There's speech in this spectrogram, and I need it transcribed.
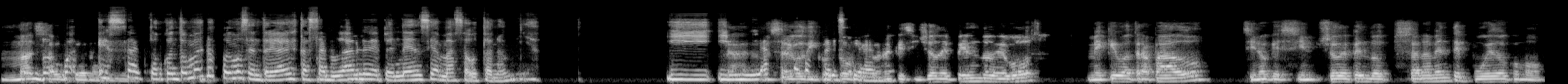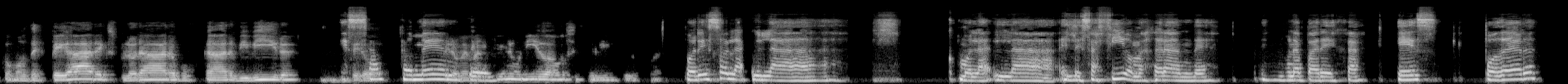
más autonomía. Exacto, cuanto más nos podemos entregar esta saludable dependencia, más autonomía. Y, es algo dicotómico, no es que si yo dependo de vos, me quedo atrapado, sino que si yo dependo sanamente, puedo como, como despegar, explorar, buscar, vivir. Exactamente. Pero, me mantiene unido a vos este vínculo. Por eso la, la como la, la, el desafío más grande en una pareja es poder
